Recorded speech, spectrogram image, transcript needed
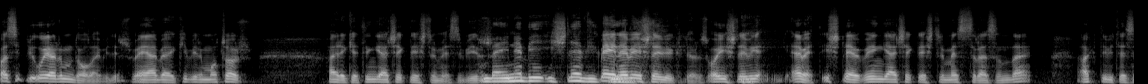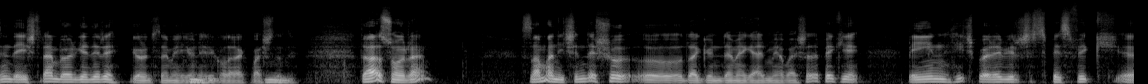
Basit bir uyarım da olabilir veya belki bir motor hareketin gerçekleştirmesi bir beyne bir işlev yüklüyoruz. Beyne bir işlev yüklüyoruz. O işlevi evet işlevin gerçekleştirmesi sırasında aktivitesini değiştiren bölgeleri görüntülemeye yönelik hmm. olarak başladı. Hmm. Daha sonra zaman içinde şu e, da gündeme gelmeye başladı. Peki beyin hiç böyle bir spesifik e,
